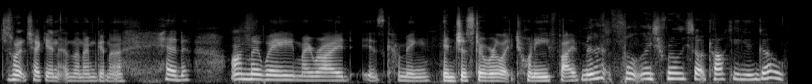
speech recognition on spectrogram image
just want to check in and then I'm gonna head on my way. My ride is coming in just over like 25 minutes. So I should really stop talking and go.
